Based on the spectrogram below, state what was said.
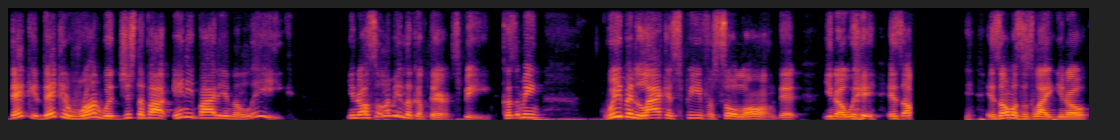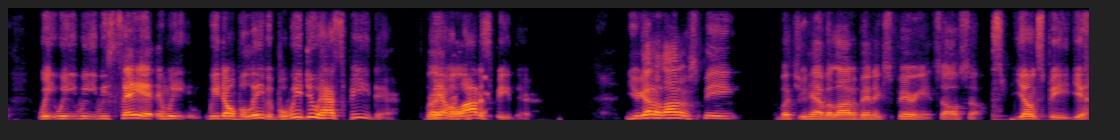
they can they can run with just about anybody in the league. You know, so let me look up their speed because I mean, we've been lacking speed for so long that you know it's it's almost as like you know we we we, we say it and we we don't believe it, but we do have speed there. Right, we have right. a lot of speed there. You got a lot of speed but you have a lot of inexperience also. Young speed, yeah.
